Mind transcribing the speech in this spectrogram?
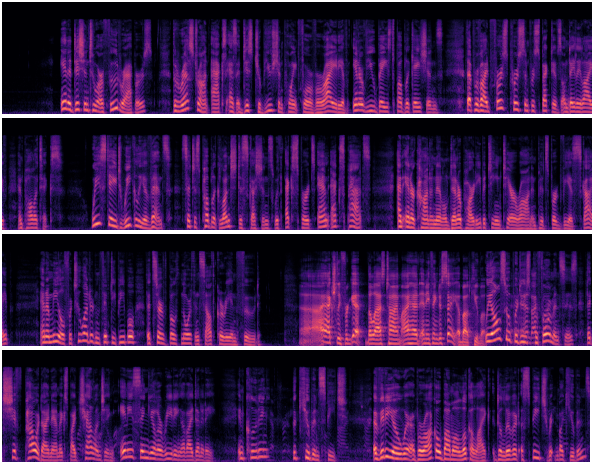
In addition to our food wrappers, the restaurant acts as a distribution point for a variety of interview based publications that provide first person perspectives on daily life and politics. We stage weekly events such as public lunch discussions with experts and expats, an intercontinental dinner party between Tehran and Pittsburgh via Skype, and a meal for 250 people that served both North and South Korean food. I actually forget the last time I had anything to say about Cuba. We also produce performances that shift power dynamics by challenging any singular reading of identity, including the Cuban speech, a video where a Barack Obama look-alike delivered a speech written by Cubans,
